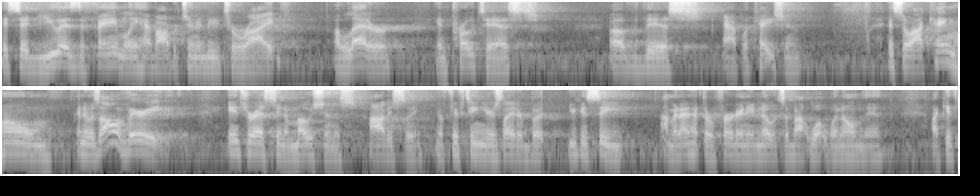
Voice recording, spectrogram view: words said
it said, You as the family have opportunity to write a letter in protest of this application. And so I came home, and it was all very interesting emotions, obviously, you know, 15 years later, but you can see, I mean, I didn't have to refer to any notes about what went on then. Like it's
